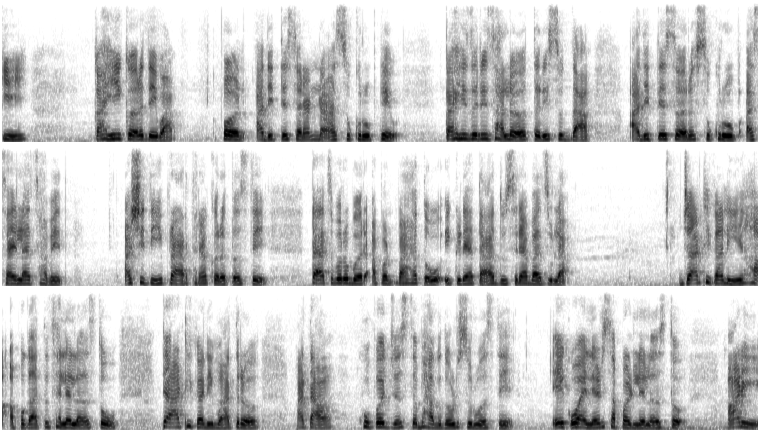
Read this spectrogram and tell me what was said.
की काही कर देवा पण आदित्य सरांना सुखरूप ठेव. काही जरी झालं तरीसुद्धा आदित्य सर सुखरूप असायलाच हवेत अशी ती प्रार्थना करत असते. त्याचबरोबर आपण पाहतो इकडे आता दुसऱ्या बाजूला. ज्या ठिकाणी हा अपघात झालेला असतो त्या ठिकाणी मात्र आता खूपच जास्त भागदौड सुरू असते. एक वॉयलेट सापडलेलं असतं. आणि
